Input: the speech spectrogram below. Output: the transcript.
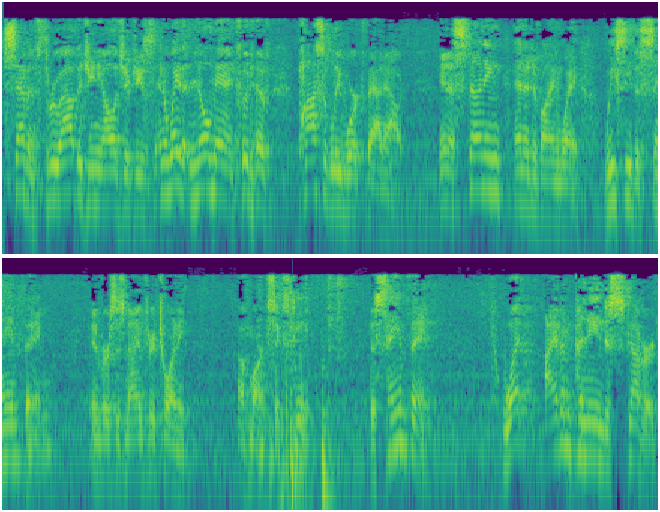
sevens throughout the genealogy of Jesus in a way that no man could have possibly worked that out. In a stunning and a divine way. We see the same thing in verses 9 through 20 of Mark 16. The same thing. What Ivan Panin discovered,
